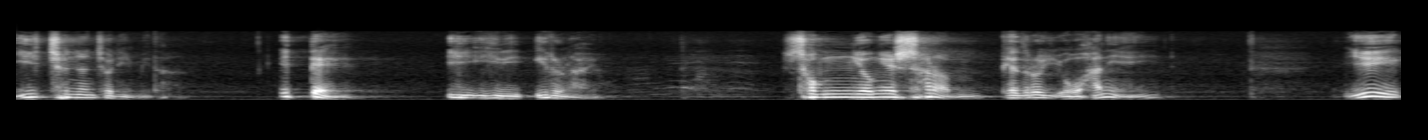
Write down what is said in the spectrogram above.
2000년 전입니다 이때 이 일이 일어나요 성령의 사람 베드로 요한이 이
